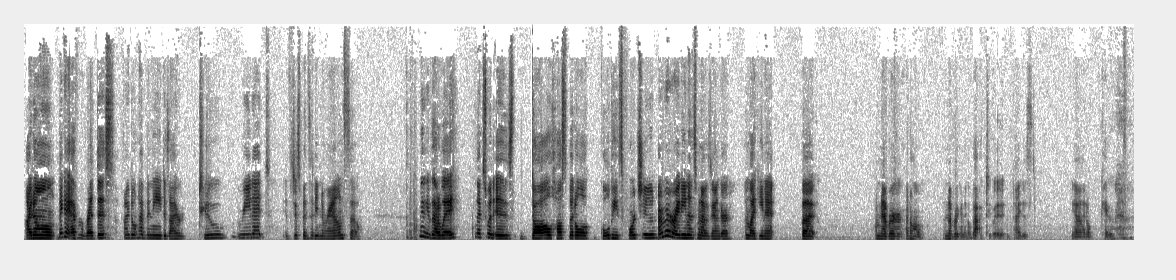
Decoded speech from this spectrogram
I don't think I ever read this. I don't have any desire to read it. It's just been sitting around, so I'm going to give that away. Next one is Doll Hospital Goldie's Fortune. I remember writing this when I was younger and liking it, but I'm never, I don't, I'm never going to go back to it. I just, yeah, I don't care.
